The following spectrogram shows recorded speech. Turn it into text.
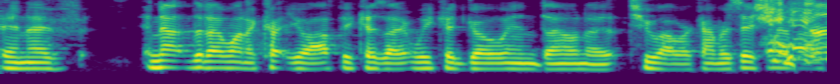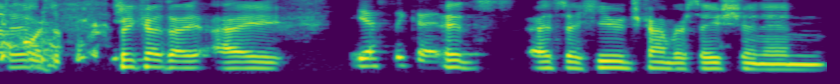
and I've, not that I want to cut you off because I, we could go in down a two hour conversation about this because I, I, Yes, we could. It's it's a huge conversation, and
